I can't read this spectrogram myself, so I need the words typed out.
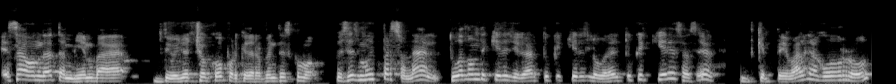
esa onda también va, digo, yo choco porque de repente es como, pues es muy personal. ¿Tú a dónde quieres llegar? ¿Tú qué quieres lograr? ¿Tú qué quieres hacer? Que te valga gorro.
